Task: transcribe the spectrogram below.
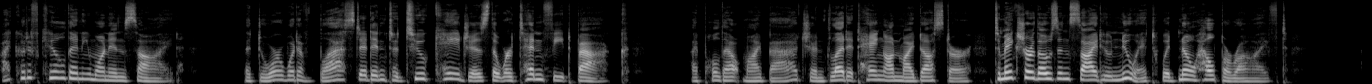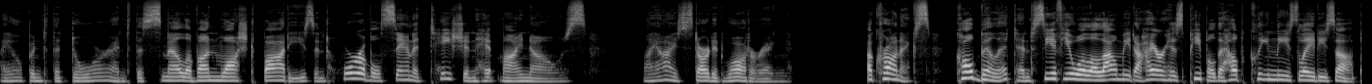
I could have killed anyone inside. The door would have blasted into two cages that were 10 feet back. I pulled out my badge and let it hang on my duster to make sure those inside who knew it would know help arrived. I opened the door, and the smell of unwashed bodies and horrible sanitation hit my nose. My eyes started watering. Achronyx, call Billet and see if you will allow me to hire his people to help clean these ladies up.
